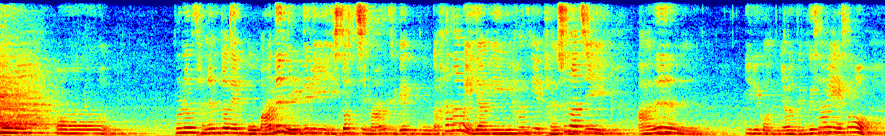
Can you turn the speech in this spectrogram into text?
그리고 어, 물론 4년 전에 뭐 많은 일들이 있었지만 그게 뭔가 하나로 이야기하기에 단순하지 않은 일이거든요. 근데 그 사이에서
